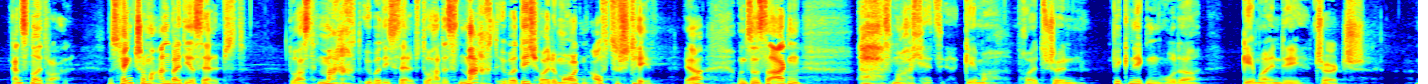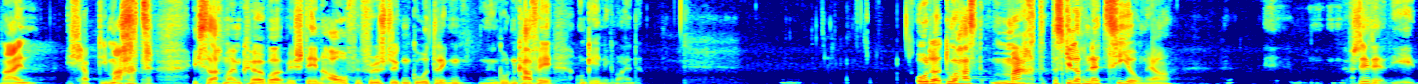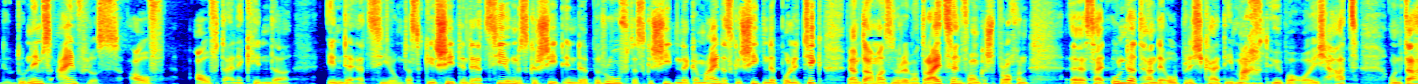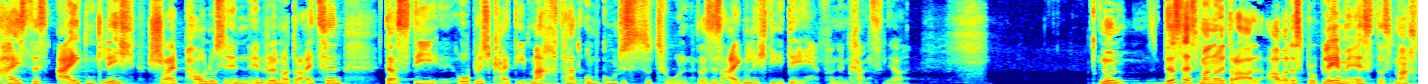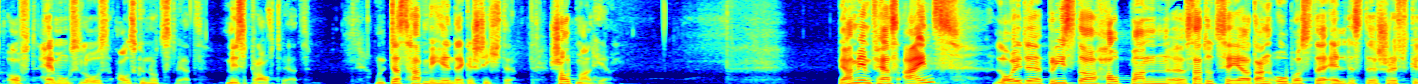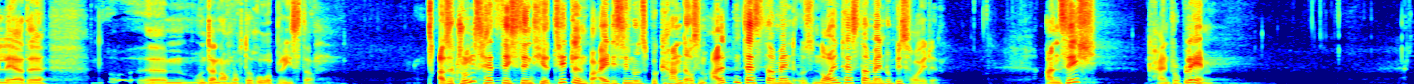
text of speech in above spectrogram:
Ganz neutral. Das fängt schon mal an bei dir selbst. Du hast Macht über dich selbst. Du hattest Macht über dich, heute Morgen aufzustehen ja? und zu sagen, oh, was mache ich jetzt? Geh mal heute schön picknicken oder geh mal in die Church. Nein, ich habe die Macht. Ich sage meinem Körper, wir stehen auf, wir frühstücken gut, trinken einen guten Kaffee und gehen in die Gemeinde. Oder du hast Macht, das gilt auch in der Erziehung, ja. Versteht ihr? Du nimmst Einfluss auf, auf deine Kinder in der Erziehung. Das geschieht in der Erziehung, das geschieht in der Beruf, das geschieht in der Gemeinde, das geschieht in der Politik. Wir haben damals in Römer 13 von gesprochen, äh, seid untertan der Obrigkeit, die Macht über euch hat. Und da heißt es eigentlich, schreibt Paulus in, in Römer 13, dass die Obrigkeit die Macht hat, um Gutes zu tun. Das ist eigentlich die Idee von dem Ganzen, ja. Nun, das ist erstmal neutral, aber das Problem ist, dass Macht oft hemmungslos ausgenutzt wird, missbraucht wird. Und das haben wir hier in der Geschichte. Schaut mal her. Wir haben hier im Vers 1 Leute, Priester, Hauptmann, äh, Sadduzäer, dann Oberste, Älteste, Schriftgelehrte ähm, und dann auch noch der hohe Priester. Also grundsätzlich sind hier Titel bei, die sind uns bekannt aus dem Alten Testament, aus dem Neuen Testament und bis heute. An sich kein Problem.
